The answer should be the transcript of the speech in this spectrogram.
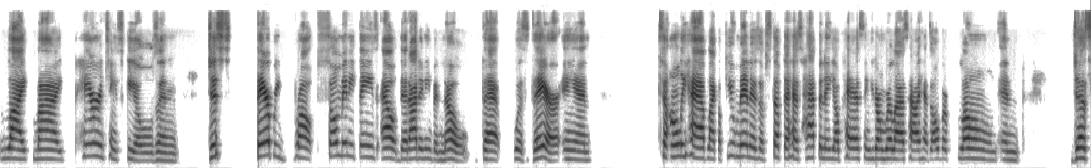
like my parenting skills and just therapy brought so many things out that I didn't even know that was there. And to only have like a few minutes of stuff that has happened in your past and you don't realize how it has overflown and just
